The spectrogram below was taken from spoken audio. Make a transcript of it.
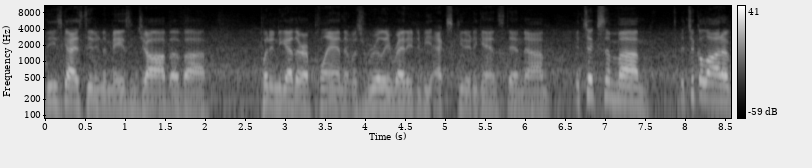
these guys did an amazing job of uh, putting together a plan that was really ready to be executed against, and um, it took some, um, it took a lot of,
